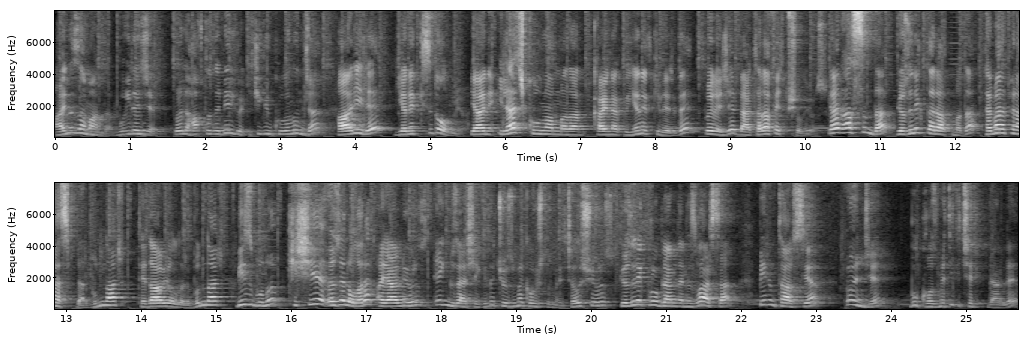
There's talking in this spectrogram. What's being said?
aynı zamanda bu ilacı böyle haftada bir gün, iki gün kullanınca haliyle yan etkisi de olmuyor. Yani ilaç kullanmadan kaynaklı yan etkileri de böylece bertaraf etmiş oluyoruz. Yani aslında gözenek daraltmada temel prensipler bunlar, tedavi yolları bunlar. Biz bunu kişiye özel olarak ayarlıyoruz. En güzel şekilde çözüme kavuşturmaya çalışıyoruz. Gözenek problemleriniz varsa benim tavsiyem önce bu kozmetik içeriklerle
